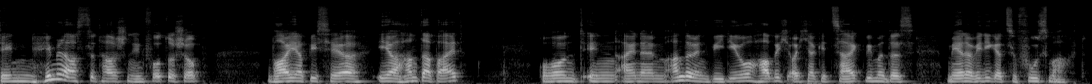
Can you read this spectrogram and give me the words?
Den Himmel auszutauschen in Photoshop war ja bisher eher Handarbeit und in einem anderen Video habe ich euch ja gezeigt, wie man das mehr oder weniger zu Fuß macht.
